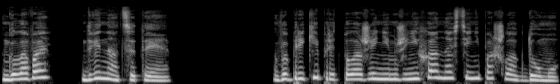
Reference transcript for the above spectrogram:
Глава 12. Вопреки предположениям жениха, Настя не пошла к дому,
